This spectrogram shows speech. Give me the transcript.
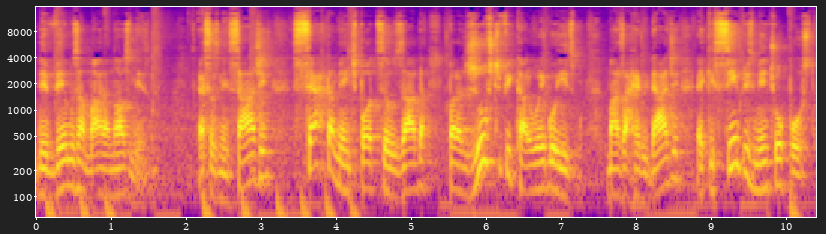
devemos amar a nós mesmos. Essa mensagem certamente pode ser usada para justificar o egoísmo, mas a realidade é que simplesmente o oposto.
